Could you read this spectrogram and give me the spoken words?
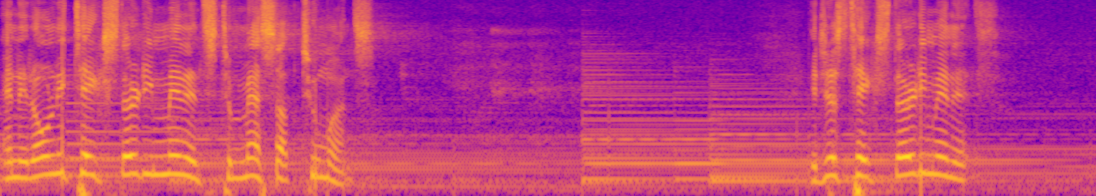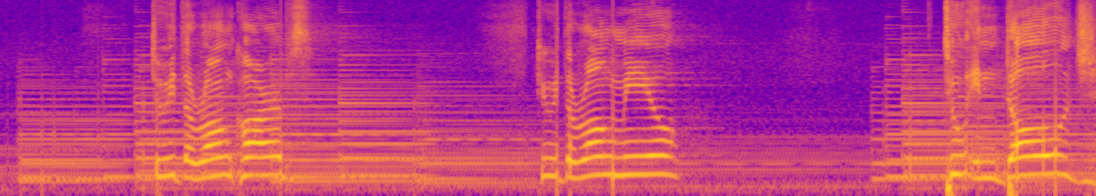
and it only takes 30 minutes to mess up two months. It just takes 30 minutes to eat the wrong carbs, to eat the wrong meal, to indulge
